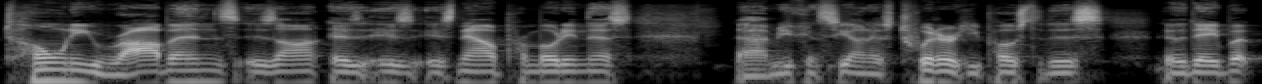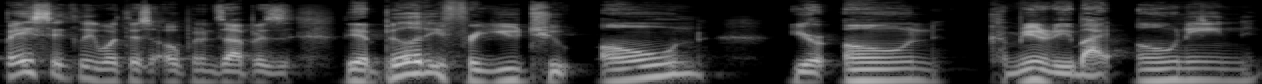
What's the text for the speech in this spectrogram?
Tony Robbins is on is is, is now promoting this. Um, you can see on his Twitter, he posted this the other day. But basically, what this opens up is the ability for you to own your own community by owning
